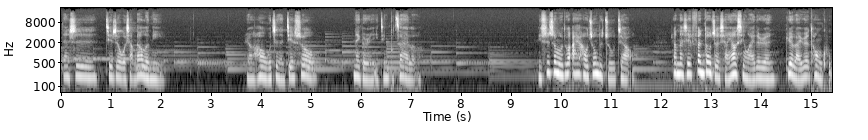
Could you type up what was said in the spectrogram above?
但是接着我想到了你，然后我只能接受那个人已经不在了。你是这么多哀嚎中的主角，让那些奋斗着想要醒来的人越来越痛苦。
